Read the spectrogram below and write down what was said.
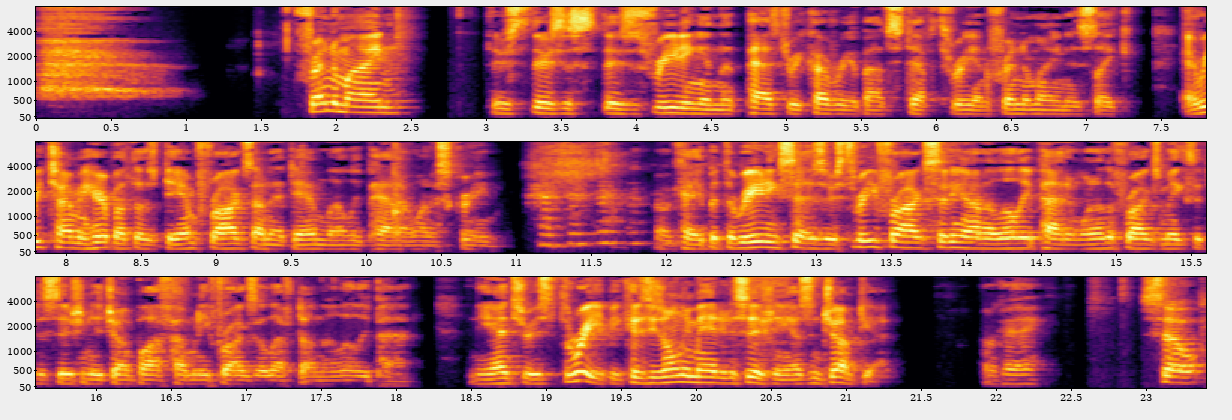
friend of mine there's there's this there's this reading in the Paths to Recovery about step three, and a friend of mine is like, every time I hear about those damn frogs on that damn lily pad, I want to scream. okay, but the reading says there's three frogs sitting on a lily pad, and one of the frogs makes a decision to jump off. How many frogs are left on the lily pad? And the answer is three because he's only made a decision. He hasn't jumped yet. Okay, so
